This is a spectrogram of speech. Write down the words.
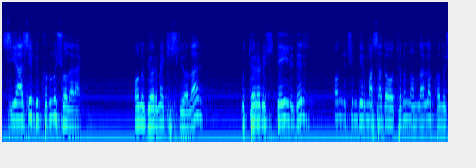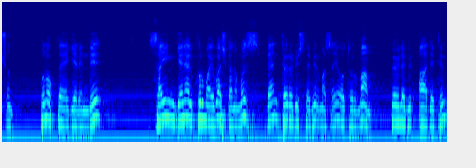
siyasi bir kuruluş olarak onu görmek istiyorlar. Bu terörist değildir. Onun için bir masada oturun, onlarla konuşun. Bu noktaya gelindi. Sayın Genelkurmay Başkanımız ben teröristle bir masaya oturmam. Böyle bir adetim,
